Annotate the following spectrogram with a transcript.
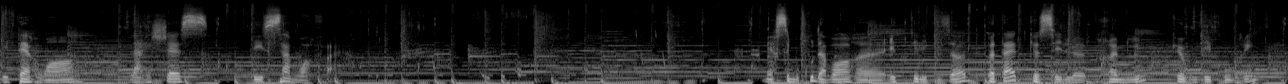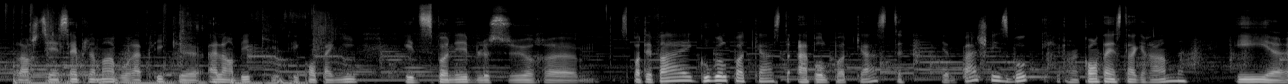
des terroirs, la richesse des savoir-faire. Merci beaucoup d'avoir euh, écouté l'épisode. Peut-être que c'est le premier que vous découvrez. Alors, je tiens simplement à vous rappeler que Alambic et compagnie est disponible sur euh, Spotify, Google Podcast, Apple Podcast. Il y a une page Facebook, un compte Instagram et euh,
